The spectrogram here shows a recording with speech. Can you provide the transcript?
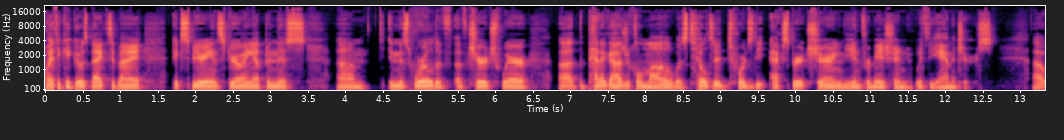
Well, I think it goes back to my experience growing up in this um, in this world of, of church where uh, the pedagogical model was tilted towards the expert sharing the information with the amateurs. Uh,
